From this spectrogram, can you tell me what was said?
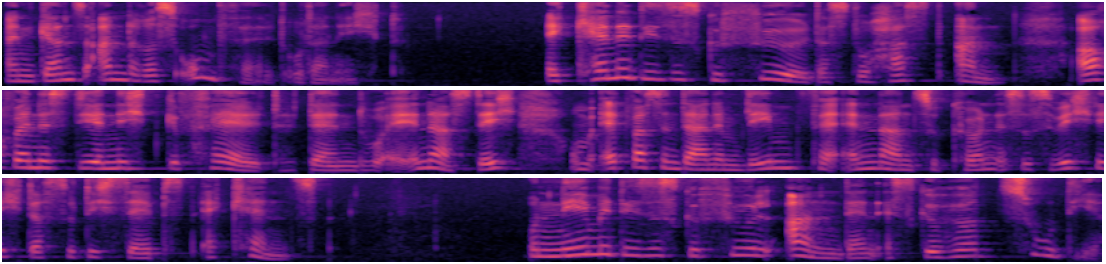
ein ganz anderes Umfeld, oder nicht? Erkenne dieses Gefühl, das du hast, an, auch wenn es dir nicht gefällt, denn du erinnerst dich, um etwas in deinem Leben verändern zu können, ist es wichtig, dass du dich selbst erkennst und nehme dieses Gefühl an, denn es gehört zu dir.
